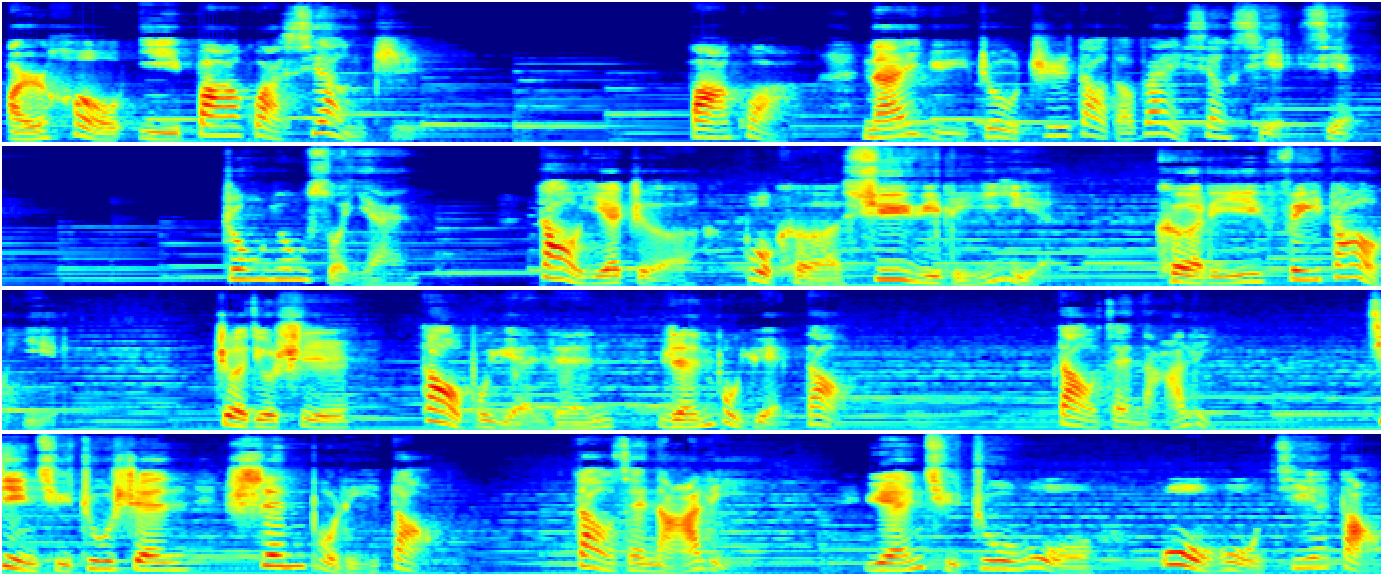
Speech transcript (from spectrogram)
而后以八卦象之。八卦乃宇宙之道的外象显现。中庸所言：“道也者，不可虚于离也，可离非道也。”这就是道不远人，人不远道。道在哪里？近取诸身，身不离道；道在哪里？远取诸物，物物皆道。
